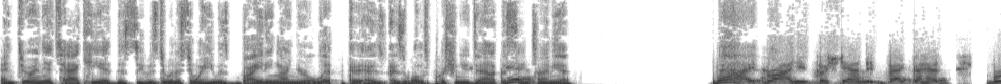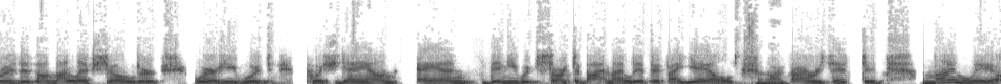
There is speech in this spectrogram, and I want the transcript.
And during the attack, he had this. He was doing this thing where he was biting on your lip as as well as pushing you down at the yeah. same time. Yeah. Right, right. He pushed down. In fact, I had bruises on my left shoulder where he would push down and then he would start to bite my lip if I yelled uh-huh. or if I resisted. My lip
